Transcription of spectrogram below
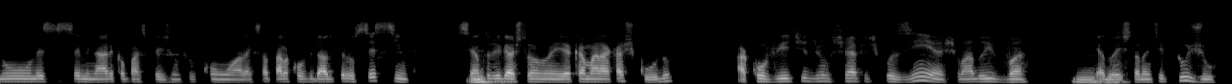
no, nesse seminário que eu participei junto com o Alex Atala, convidado pelo C5, Centro uhum. de Gastronomia Camará Cascudo, a convite de um chefe de cozinha chamado Ivan, uhum. que é do uhum. restaurante Tuju.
